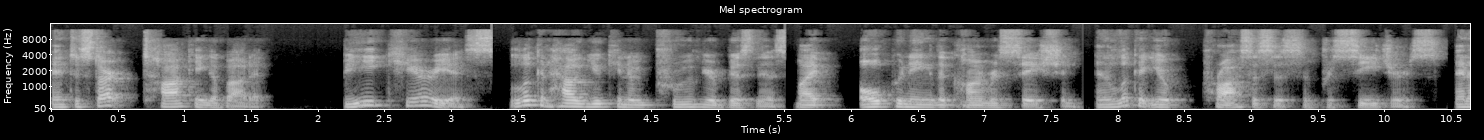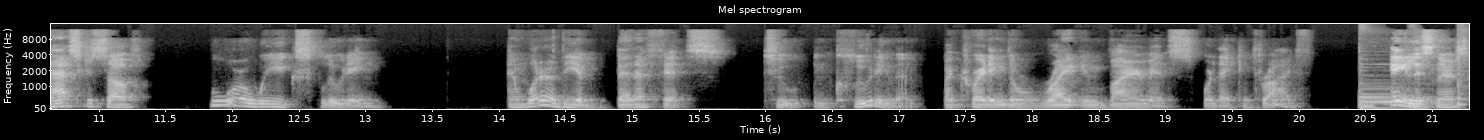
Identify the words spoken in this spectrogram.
and to start talking about it be curious. Look at how you can improve your business by opening the conversation and look at your processes and procedures and ask yourself who are we excluding? And what are the benefits to including them by creating the right environments where they can thrive? Hey, listeners,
